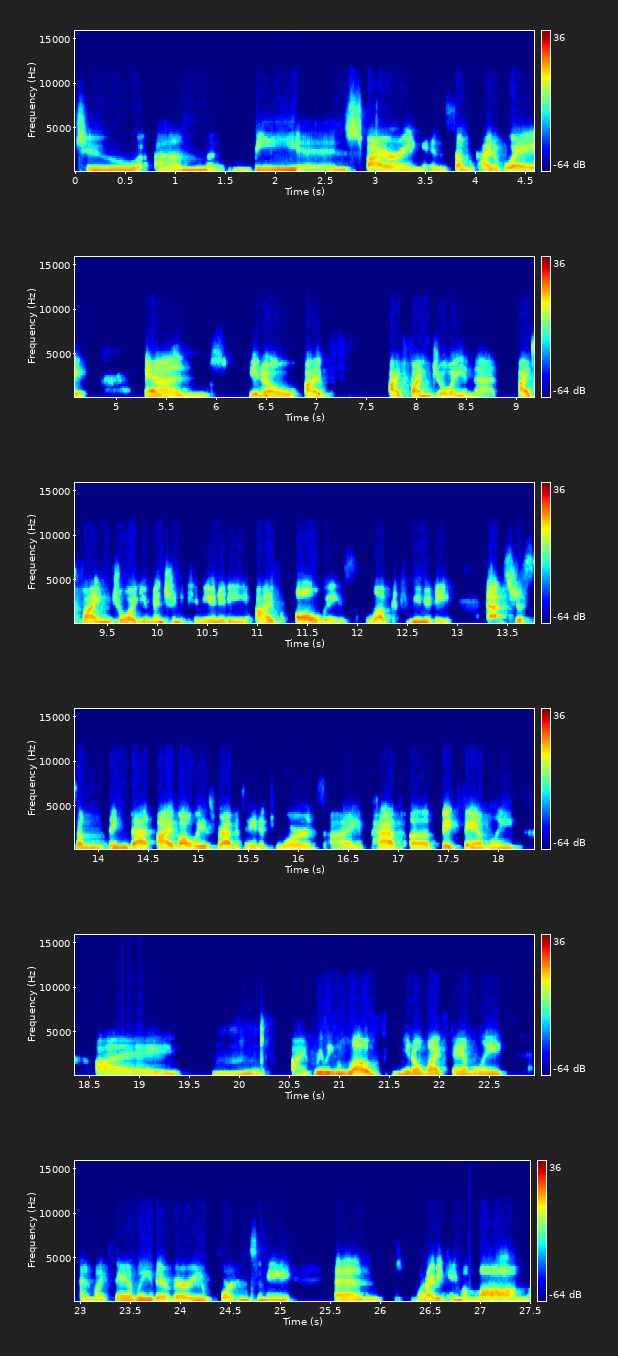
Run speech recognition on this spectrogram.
to um, be inspiring in some kind of way. And, you know, I've, I find joy in that. I find joy. You mentioned community. I've always loved community. That's just something that I've always gravitated towards. I have a big family. I mm, I really love, you know, my family and my family. They're very important to me. And when I became a mom,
